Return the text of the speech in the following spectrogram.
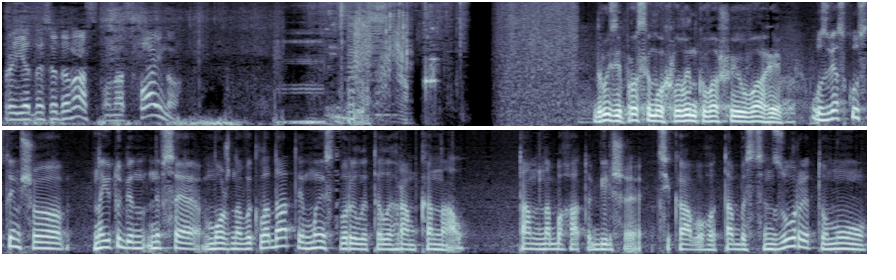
Приєднуйся до нас. У нас файно. Друзі, просимо хвилинку вашої уваги. У зв'язку з тим, що на Ютубі не все можна викладати, ми створили телеграм-канал. Там набагато більше цікавого та без цензури, тому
